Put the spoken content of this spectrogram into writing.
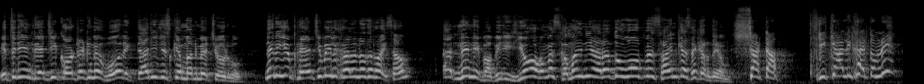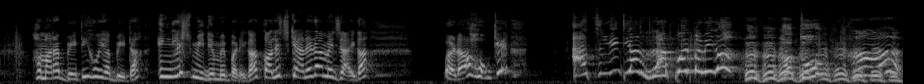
इतनी अंग्रेज़ी कॉन्ट्रैक्ट में वो लिखता है जी जिसके मन में चोर हो। नहीं नहीं ये फ्रेंच में लिखा लेना था भाई साहब। नहीं नहीं भाभी जी यो हमें समझ नहीं आ रहा तो वो पे साइन कैसे कर दे हम? शट अप ये क्या लिखा है तुमने? हमारा बेटी हो या बेटा इंग्लिश मीडियम में पढ़ेगा कॉलेज कनाडा में जाएगा बड़ा होके एथलीट या रैपर बनेगा। हाँ तो? हाँ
